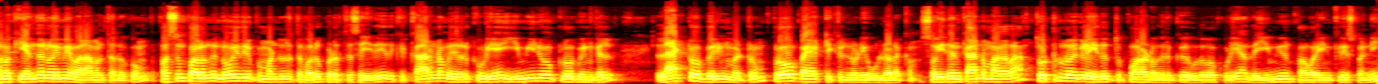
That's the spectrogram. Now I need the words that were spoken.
நமக்கு எந்த நோயுமே வராமல் தடுக்கும். பசும்பால் வந்து நோய் எதிர்ப்பு மண்டலத்தை வலுப்படுத்த செய்து இதுக்கு காரணம் இதில் இருக்கக்கூடிய இம்யூனோக்ளோபின்கள் லாக்டோபெரின் மற்றும் ப்ரோபயோட்டிக்களினுடைய உள்ளடக்கம். ஸோ இதன் காரணமாக தான் தொற்று நோய்களை எதிர்த்து போராடுவதற்கு உதவக்கூடிய அந்த இம்யூன் பவரை இன்க்ரீஸ் பண்ணி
